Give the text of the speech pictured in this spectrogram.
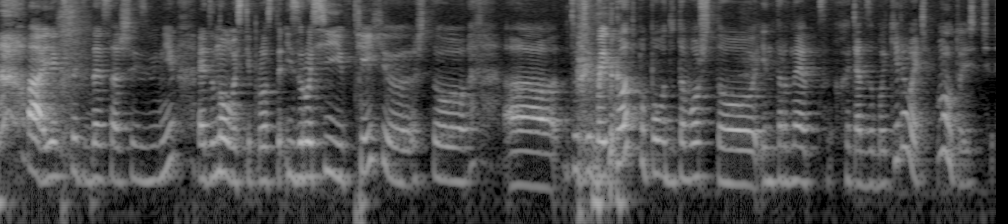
А, я, кстати, да, Саша, извини, это новости просто из России в Чехию, что а, тут же бойкот по поводу того, что интернет хотят заблокировать, ну, то есть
